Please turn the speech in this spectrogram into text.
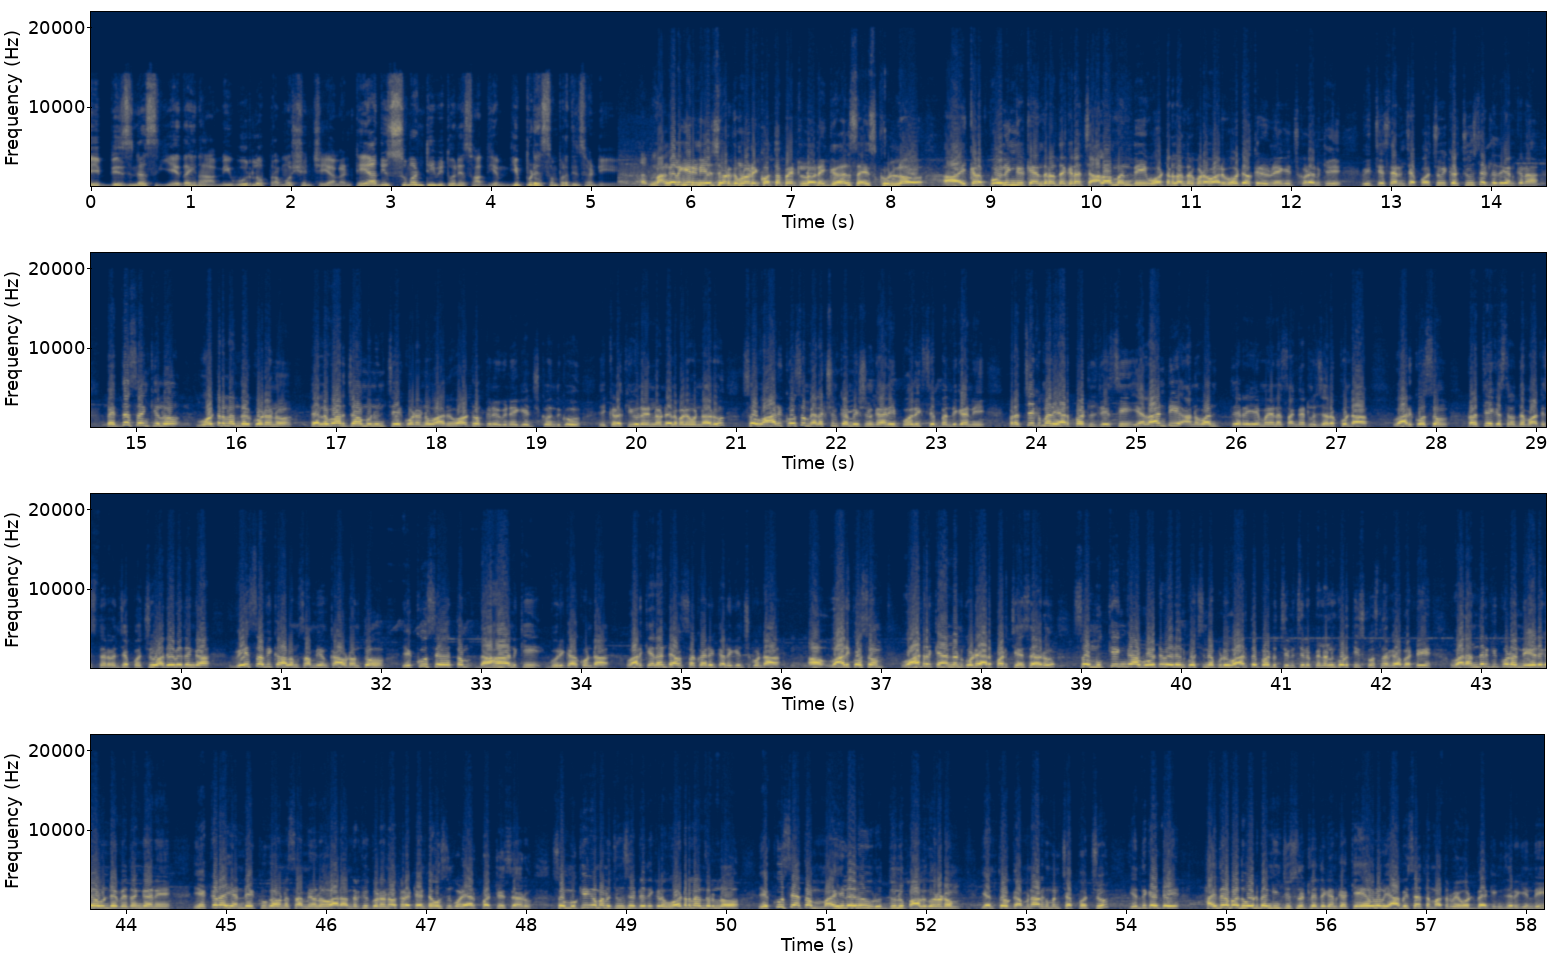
మీ business ఏదైనా మీ ఊర్లో promotion చేయాలంటే అది సుమన్ టీవీతోనే సాధ్యం. ఇప్పుడే సంప్రదించండి. మంగళగిరి నియోజకవర్గంలోని కొత్తపేటలోని గర్ల్స్ హై స్కూల్లో ఇక్కడ పోలింగ్ కేంద్రం దగ్గర చాలా మంది ఓటర్లందరూ కూడా వారి ఓటు హక్కును వినియోగించుకోవడానికి విచ్చేశారని చెప్పొచ్చు. ఇక్కడ చూసినట్లయితే కనుక పెద్ద సంఖ్యలో ఓటర్లందరూ కూడాను తెల్లవారుజాము నుంచే కూడాను వారి ఓటు హక్కును వినియోగించుకుందుకు ఇక్కడ క్యూ లైన్లో నిలబడి ఉన్నారు. సో వారి కోసం ఎలక్షన్ కమిషన్ కానీ పోలింగ్ సిబ్బంది కానీ ప్రత్యేకమైన ఏర్పాట్లు చేసి ఎలాంటి అనవాంతరీయమైన సంఘటనలు జరగకుండా వారి కోసం ప్రత్యేక శ్రద్ధ పాటిస్తారని చెప్పొచ్చు. అదేవిధంగా వేసవి కాలం సమయం కావడంతో ఎక్కువ శాతం దాహానికి గురి కాకుండా వారికి ఎలాంటి అసౌకర్యం కలిగించకుండా వారి కోసం వాటర్ క్యాన్లను కూడా ఏర్పాటు చేశారు. సో ముఖ్యంగా ఓటు వేయడానికి వచ్చినప్పుడు వారితో పాటు చిన్న చిన్న పిల్లలను కూడా తీసుకొస్తున్నారు కాబట్టి వారందరికీ కూడా నేరుగా ఉండే విధంగానే ఎక్కడ ఎండ ఎక్కువగా ఉన్న సమయంలో వారందరికీ కూడా అక్కడ టెంట్ హౌస్ కూడా ఏర్పాటు చేశారు. సో ముఖ్యంగా మనం చూసేటైతే ఇక్కడ ఓటర్లందరిలో ఎక్కువ శాతం మహిళలు వృద్ధులు పాల్గొనడం ఎంతో గమనార్హమని చెప్పొచ్చు. ఎందుకంటే హైదరాబాద్ ఓట్ బ్యాంకింగ్ చూసినట్లయితే కనుక కేవలం యాభై శాతం మాత్రమే ఓట్ బ్యాంకింగ్ జరిగింది.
